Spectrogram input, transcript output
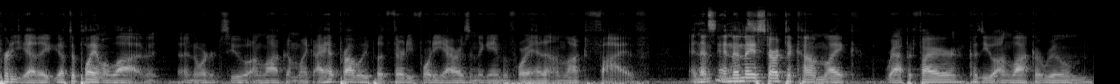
Pretty. Yeah. They, you have to play them a lot in order to unlock them. Like I had probably put 30, 40 hours in the game before I had unlocked five, and That's then and then they start to come like rapid fire because you unlock a room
